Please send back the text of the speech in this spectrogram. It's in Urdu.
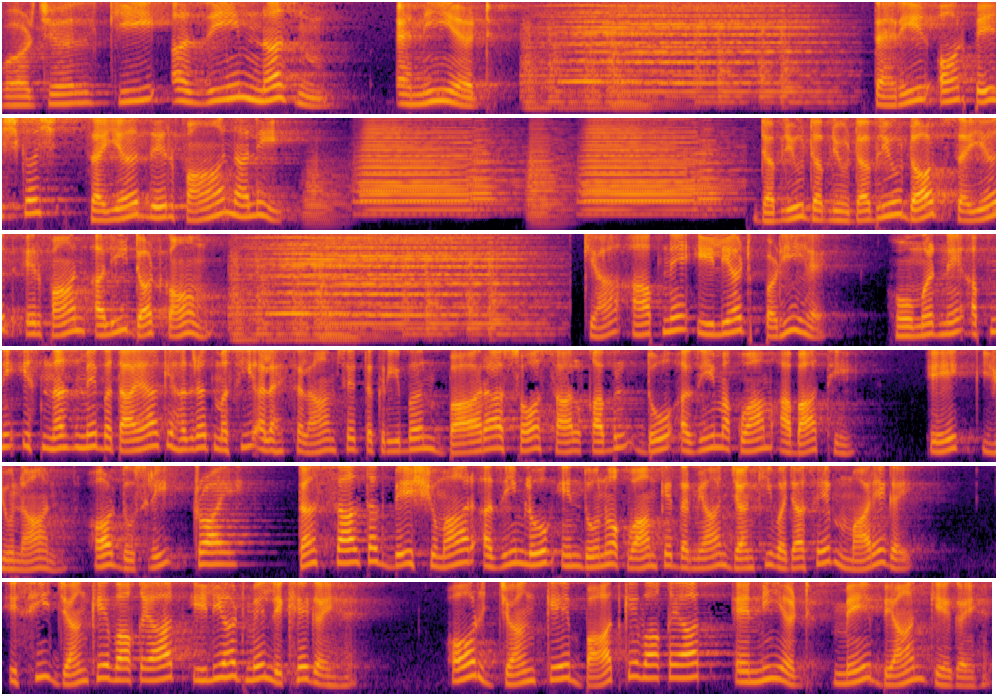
ورچل کی عظیم نظم اینیٹ۔ تحریر اور پیشکش Syed Irfan Ali. W W W dot Syed Irfan Ali dot com کیا آپ نے ایلیٹ پڑھی ہے؟ ہومر نے اپنی اس نظم میں بتایا کہ حضرت مسیح علیہ السلام سے تقریباً بارہ سو سال قبل دو عظیم اقوام آباد تھیں، ایک یونان اور دوسری ٹرائے۔ دس سال تک بے شمار عظیم لوگ ان دونوں اقوام کے درمیان جنگ کی وجہ سے مارے گئے۔ اسی جنگ کے واقعات ایلیٹ میں لکھے گئے ہیں۔ اور جنگ کے بعد کے واقعات اینیڈ۔ میں بیان کیے گئے ہیں۔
